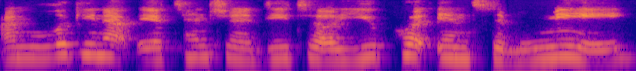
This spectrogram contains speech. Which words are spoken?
I'm looking at the attention to detail you put into me,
